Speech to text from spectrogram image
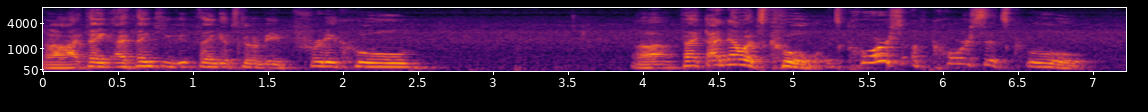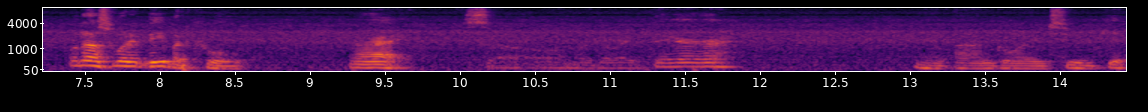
Uh, I think I think you think it's gonna be pretty cool. Uh, in fact I know it's cool. It's course of course it's cool. What else would it be but cool? All right so I'm gonna go right there and I'm going to get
